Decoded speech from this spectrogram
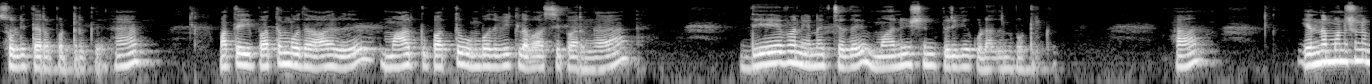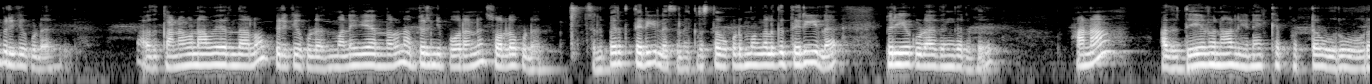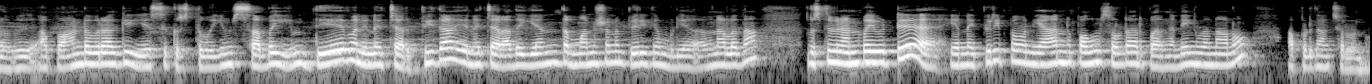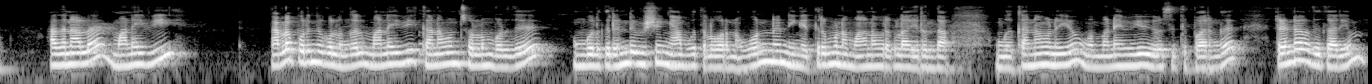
சொல்லித்தரப்பட்டிருக்கு மற்ற பத்தொம்போது ஆறு மார்க் பத்து ஒம்பது வீட்டில் வாசி பாருங்கள் தேவன் நினைச்சதை மனுஷன் பிரிக்கக்கூடாதுன்னு போட்டிருக்கு. ஆ? எந்த மனுஷனும் பிரிக்கக்கூடாது. அது கணவனாகவே இருந்தாலும் பிரிக்கக்கூடாது. மனைவியாக இருந்தாலும் நான் பிரிஞ்சு போகிறேன்னு சொல்லக்கூடாது. சில பேருக்கு தெரியல சில கிறிஸ்தவ குடும்பங்களுக்கு தெரியல பிரியக்கூடாதுங்கிறது. ஆனால் அது தேவனால் இணைக்கப்பட்ட ஒரு உறவு. அப்போ ஆண்டவராகிய இயேசு கிறிஸ்துவையும் சபையும் தேவன் இணைச்சார் பிதா இணைச்சார். அதை எந்த மனுஷனும் பிரிக்க முடியாது. அதனால தான் கிறிஸ்துவின் அன்பை விட்டு என்னை பிரிப்பவன் யாருன்னு பவுல் சொல்கிறாரு பாருங்க. நீங்களும் நானும் அப்படி தான் சொல்லணும். அதனால் மனைவி நல்லா புரிந்து கொள்ளுங்கள். மனைவி கணவன் சொல்லும் பொழுது உங்களுக்கு ரெண்டு விஷயம் ஞாபகத்தில் வரணும். ஒன்று நீங்கள் திருமணமானவர்களாக இருந்தால் உங்கள் கணவனையும் உங்கள் மனைவியும் யோசித்து பாருங்கள் ரெண்டாவது காரியம்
